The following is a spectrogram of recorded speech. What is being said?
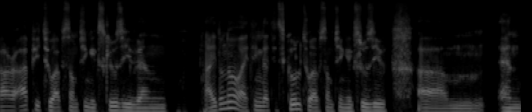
are happy to have something exclusive, and I don't know. I think that it's cool to have something exclusive, um, and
